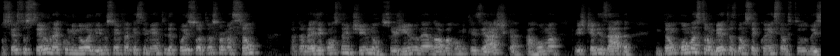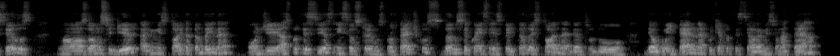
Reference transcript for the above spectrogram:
o sexto selo né, culminou ali no seu enfraquecimento e depois sua transformação através de Constantino, surgindo né, a nova Roma eclesiástica, a Roma cristianizada. Então, como as trombetas dão sequência ao estudo dos selos, nós vamos seguir a linha histórica também, né, onde as profecias, em seus termos proféticos, dando sequência respeitando a história né, dentro do, de algum império, né, porque a profecia vai mencionar a terra,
